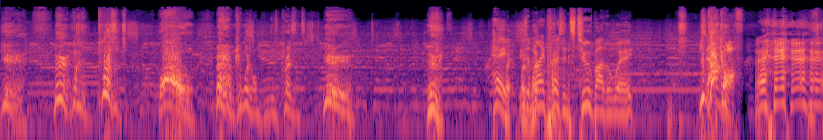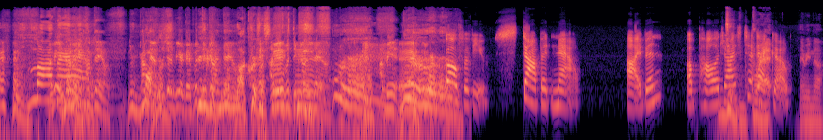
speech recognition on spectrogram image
Yeah! Man, look at the presents! Wow! Man, can we open these presents! Yeah! Hey, Wait, these wait, are what? my presents too, by the way. You back off! Mommy! Okay, calm down. Calm down. It's gonna be okay. Put the gun down. My Christmas! I mean, put the gun down. I mean, Both of you, stop it now. Ivan, apologize to Brat. Echo. I mean, no,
